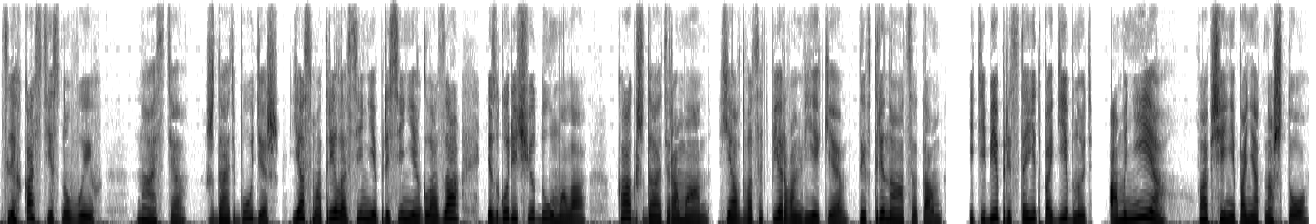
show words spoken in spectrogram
слегка стиснув их. «Настя, ждать будешь?» Я смотрела в синие-пресиние глаза и с горечью думала. «Как ждать, Роман? Я в двадцать первом веке, ты в тринадцатом, и тебе предстоит погибнуть, а мне...» Вообще непонятно что,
